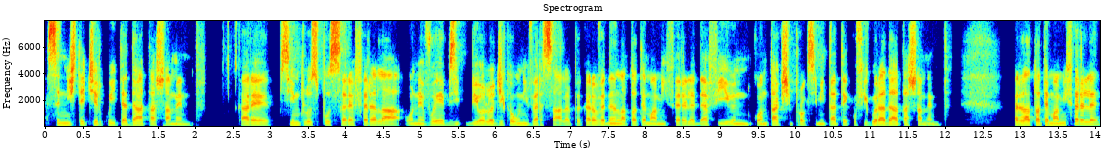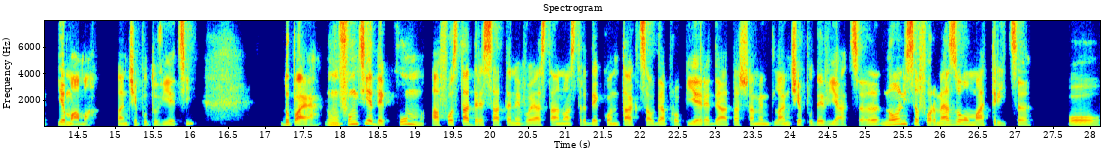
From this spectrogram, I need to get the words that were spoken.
sunt niște circuite de atașament care, simplu spus, se referă la o nevoie biologică universală pe care o vedem la toate mamiferele de a fi în contact și proximitate cu figura de atașament, care la toate mamiferele e mama la începutul vieții. După aia, în funcție de cum a fost adresată nevoia asta noastră de contact sau de apropiere, de atașament la început de viață, nouă ni se formează o matriță, o,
